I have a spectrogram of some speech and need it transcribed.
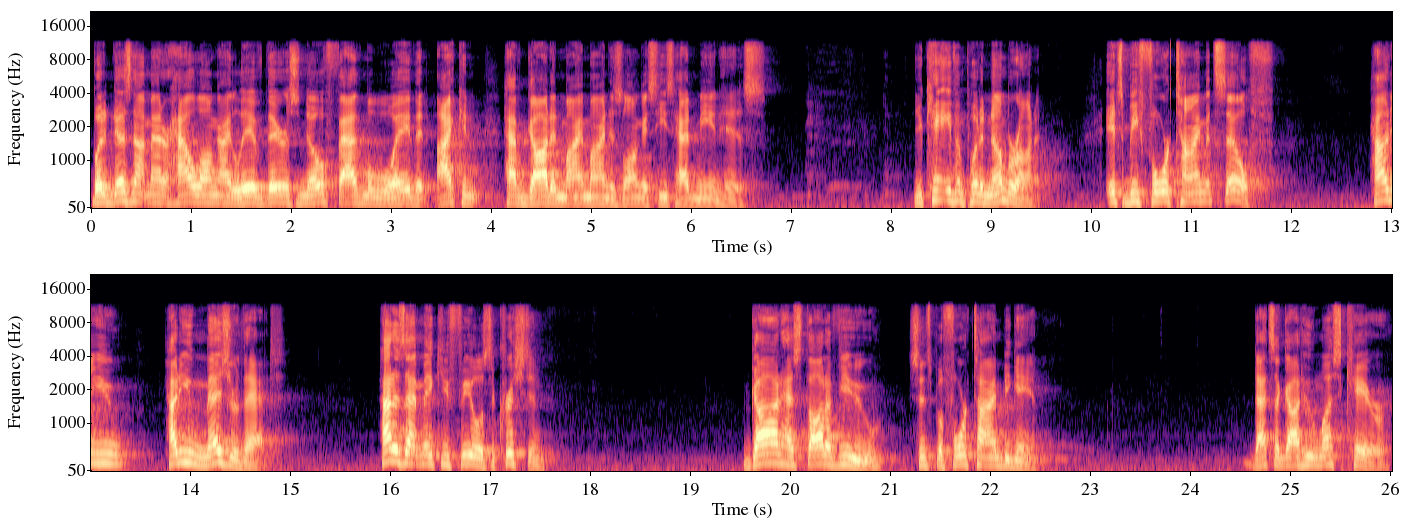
But it does not matter how long I live, there's no fathomable way that I can have God in my mind as long as He's had me in His. You can't even put a number on it, it's before time itself. How do you, how do you measure that? How does that make you feel as a Christian? God has thought of you since before time began. That's a God who must care,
